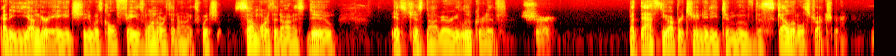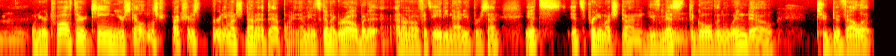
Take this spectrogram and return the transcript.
at a younger age to do what's called phase one orthodontics, which some orthodontists do. It's just not very lucrative. Sure. But that's the opportunity to move the skeletal structure. Mm. When you're 12, 13, your skeletal structure is pretty much done at that point. I mean, it's going to grow, but it, I don't know if it's 80, 90%. It's it's pretty much done. You've missed mm. the golden window to develop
